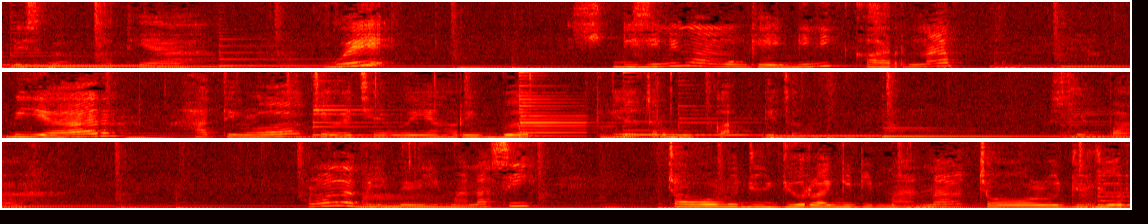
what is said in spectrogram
Please banget ya. Gue di sini ngomong kayak gini karena biar hati lo cewek-cewek yang ribet itu terbuka gitu. Sumpah. Lo lebih milih mana sih? Cowok lo jujur lagi di mana? Cowok lo jujur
